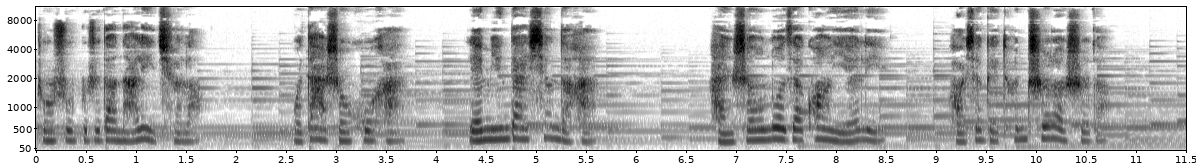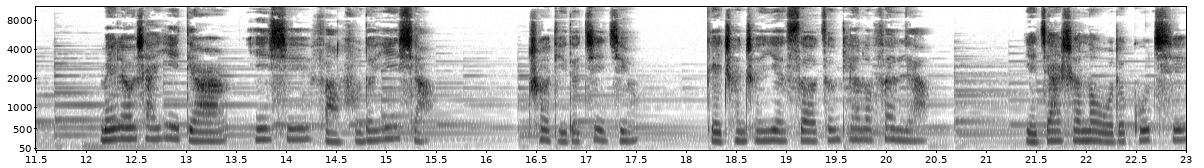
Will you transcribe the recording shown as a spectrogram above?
钟书不知道哪里去了。我大声呼喊。连名带姓的喊，喊声落在旷野里，好像给吞吃了似的，没留下一点儿依稀仿佛的音响。彻底的寂静，给沉沉夜色增添了分量，也加深了我的孤凄。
